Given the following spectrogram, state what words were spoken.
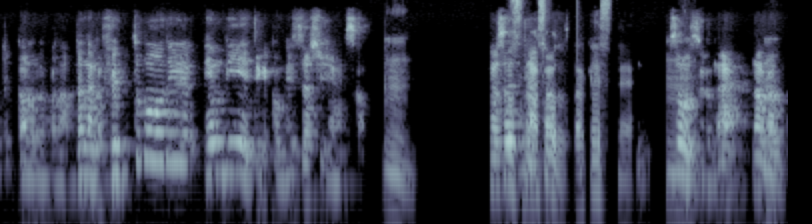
とかあるのかなだなんか、フットボール NBA って結構珍しいじゃないですか。うん。そうですね。そうだけですね。そうですよね。なんか、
